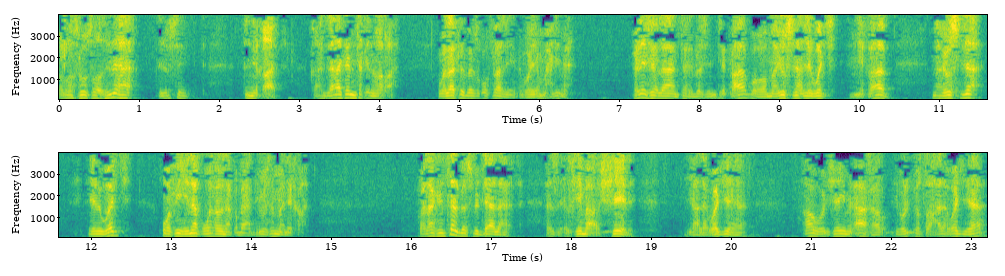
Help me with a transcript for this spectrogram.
الرسول صلى الله عليه وسلم نهى لبس النقاب. قال لا تنتقي المرأة ولا تلبس قفازين وهي محرمة. فليس لها أن تلبس النقاب وهو ما يصنع للوجه. النقاب ما يصنع للوجه وفيه نقو أو نقبان يسمى نقاب. ولكن تلبس بدالة الخمار الشيل على وجهها. أو شيء من آخر يطرح على وجهها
